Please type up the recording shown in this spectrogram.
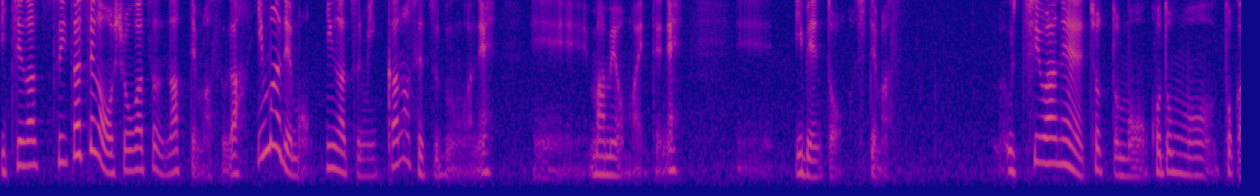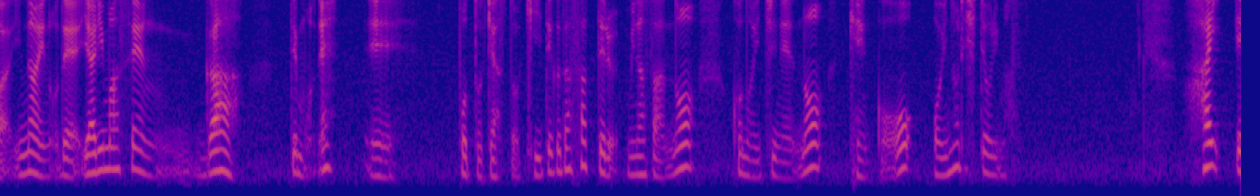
1月1日がお正月になってますが今でも2月3日の節分はねえー、豆をまいてね、えー、イベントしてます。うちはねちょっともう子供とかいないのでやりませんがでもね、えー、ポッドキャストを聞いてくださってる皆さんのこの1年の健康をお祈りしております。はい、え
